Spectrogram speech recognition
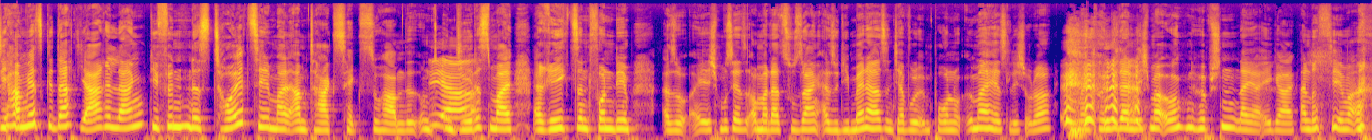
die haben jetzt gedacht, jahrelang, die finden es toll, zehnmal am Tag Sex zu haben und, ja. und jedes Mal erregt sind von dem, also ich muss jetzt auch mal dazu sagen, sagen, also die Männer sind ja wohl im Porno immer hässlich, oder? Und man könnte dann nicht mal irgendeinen hübschen, naja, egal, anderes Thema.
